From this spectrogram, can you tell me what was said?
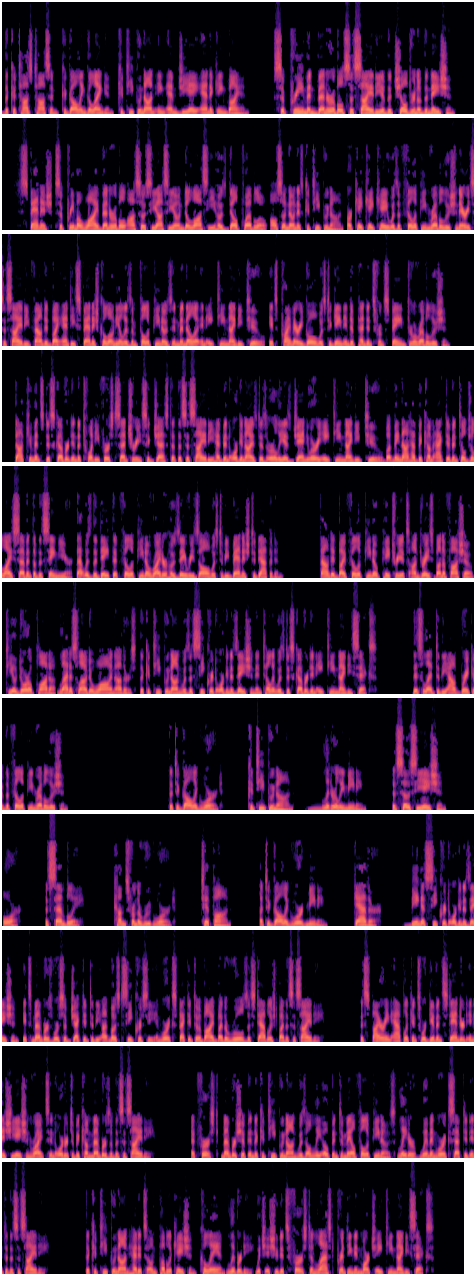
The Katas-Tasan, Kagaling Galangan, Katipunan ng Mga Anak ng Bayan. Supreme and Venerable Society of the Children of the Nation. Spanish, Suprema y Venerable Asociación de los Hijos del Pueblo, also known as Katipunan, or KKK was a Philippine revolutionary society founded by anti-Spanish colonialism Filipinos in Manila in 1892. Its primary goal was to gain independence from Spain through a revolution. Documents discovered in the 21st century suggest that the society had been organized as early as January 1892 but may not have become active until July 7 of the same year. That was the date that Filipino writer José Rizal was to be banished to Dapitan. Founded by Filipino patriots Andres Bonifacio, Teodoro Plata, Ladislao Diwa and others, the Katipunan was a secret organization until it was discovered in 1896. This led to the outbreak of the Philippine Revolution. The Tagalog word Katipunan, literally meaning association or assembly, comes from the root word tipon, a Tagalog word meaning gather. Being a secret organization, its members were subjected to the utmost secrecy and were expected to abide by the rules established by the society. Aspiring applicants were given standard initiation rites in order to become members of the society. At first, membership in the Katipunan was only open to male Filipinos, later, women were accepted into the society. The Katipunan had its own publication, Kalayaan, Liberty, which issued its first and last printing in March 1896.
